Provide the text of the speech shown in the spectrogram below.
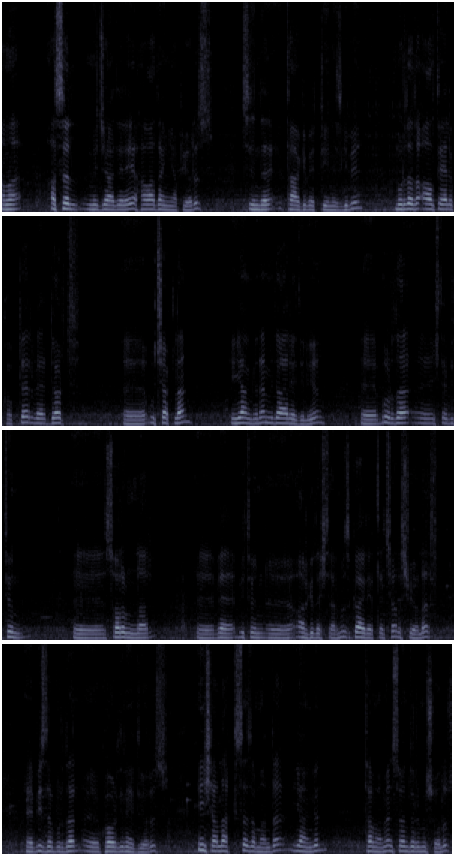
ama asıl mücadeleyi havadan yapıyoruz. Sizin de takip ettiğiniz gibi. Burada da 6 helikopter ve 4 e, uçakla yangına müdahale ediliyor. E, burada e, işte bütün e, sorumlular e, ve bütün e, arkadaşlarımız gayretle çalışıyorlar. E, biz de buradan e, koordine ediyoruz. İnşallah kısa zamanda yangın tamamen söndürülmüş olur.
